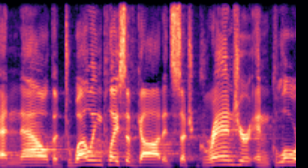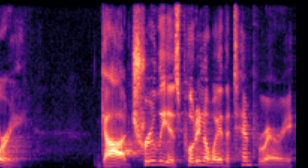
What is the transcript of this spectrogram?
And now the dwelling place of God in such grandeur and glory God truly is putting away the temporary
